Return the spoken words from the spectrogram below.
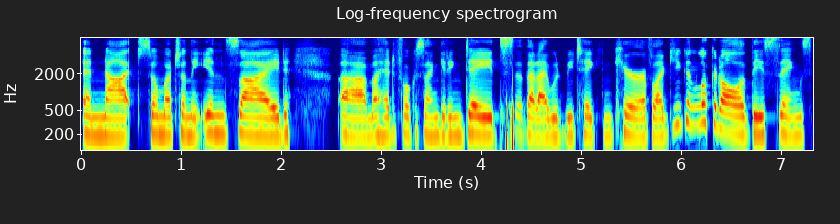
and not so much on the inside. Um, i had to focus on getting dates so that i would be taken care of like you can look at all of these things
